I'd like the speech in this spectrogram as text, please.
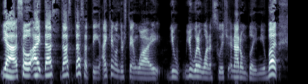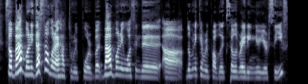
Yeah, so I that's that's that's a thing. I can understand why you you wouldn't want to switch, and I don't blame you. But so Bad Bunny, that's not what I have to report. But Bad Bunny was in the uh, Dominican Republic celebrating New Year's Eve.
